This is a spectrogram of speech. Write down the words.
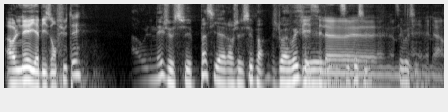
À Aulnay il y a Bison Futé? Je ne sais pas si. Alors, je ne sais pas. Je dois avouer que c'est possible. La,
